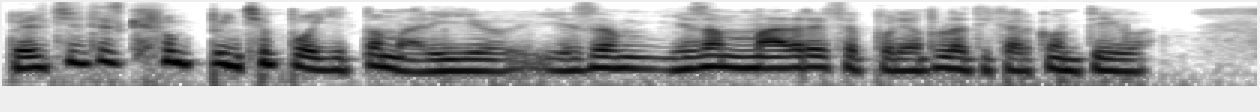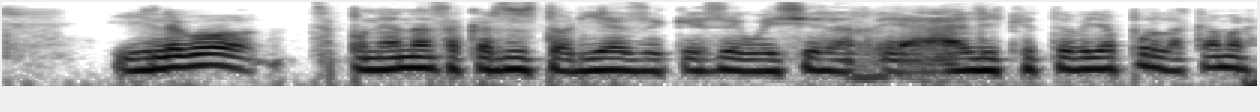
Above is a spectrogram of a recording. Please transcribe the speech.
pero el chiste es que era un pinche pollito amarillo y esa, y esa madre se podía platicar contigo. Y luego se ponían a sacar sus teorías de que ese güey sí era real y que te veía por la cámara.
